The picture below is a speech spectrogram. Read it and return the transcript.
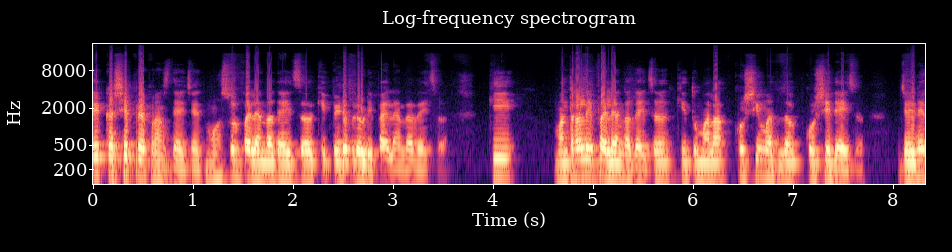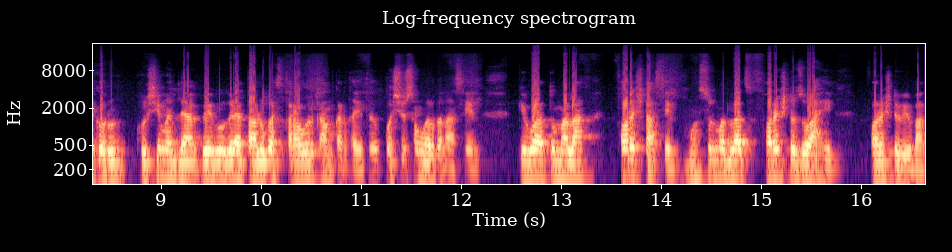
ते कसे प्रेफरन्स द्यायचे आहेत? महसूल पहिल्यांदा द्यायचं की पीडब्ल्यू डी पहिल्यांदा द्यायचं? की मंत्रालय पहिल्यांदा द्यायचं? की तुम्हाला कृषीमधलं कृषी द्यायचं? जेणेकरून कृषीमधल्या वेगवेगळ्या तालुका स्तरावर काम करता येतं. पशुसंवर्धन असेल किंवा तुम्हाला फॉरेस्ट असेल. महसूल मधलाच फॉरेस्ट जो आहे फॉरेस्ट विभाग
